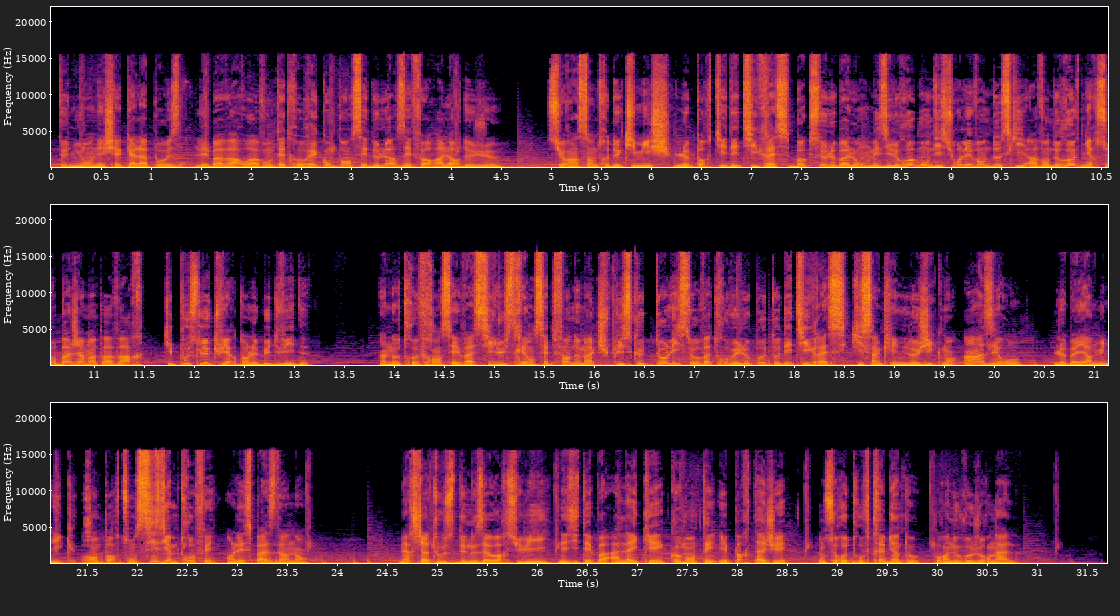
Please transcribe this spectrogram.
Tenus en échec à la pause, les Bavarois vont être récompensés de leurs efforts à l'heure de jeu. Sur un centre de Kimmich, le portier des Tigres boxe le ballon mais il rebondit sur Lewandowski avant de revenir sur Benjamin Pavard qui pousse le cuir dans le but vide. Un autre Français va s'illustrer en cette fin de match puisque Tolisso va trouver le poteau des Tigres qui s'incline logiquement 1 à 0. Le Bayern Munich remporte son sixième trophée en l'espace d'un an. Merci à tous de nous avoir suivis, n'hésitez pas à liker, commenter et partager. On se retrouve très bientôt pour un nouveau journal.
